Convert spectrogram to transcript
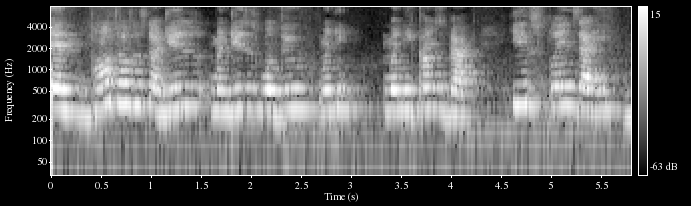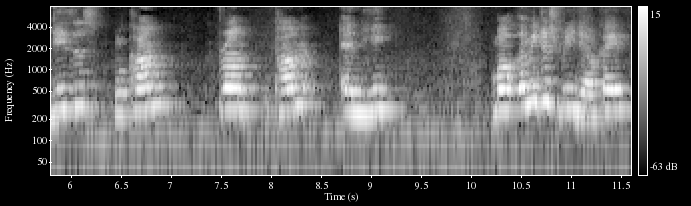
And Paul tells us that Jesus when Jesus will do when he when he comes back, he explains that he, Jesus will come from come and he well, let me just read it, okay?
